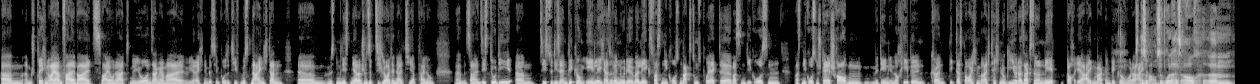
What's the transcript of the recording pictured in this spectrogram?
Ähm, ähm, sprich, in eurem Fall bei 200 Millionen, sagen wir mal, wir rechnen ein bisschen positiv, müssten da eigentlich dann, ähm, müssten im nächsten Jahr dann schon 70 Leute in der IT-Abteilung ähm, sein. Siehst du die, ähm, siehst du diese Entwicklung ähnlich? Also wenn du dir überlegst, was sind die großen Wachstumsprojekte, was sind die großen, was sind die großen Stellschrauben, mit denen ihr noch hebeln könnt, liegt das bei euch im Bereich Technologie oder sagst du dann, nee, doch eher Eigenmarkenentwicklung oder also Einkauf? Also sowohl als auch. Ähm,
